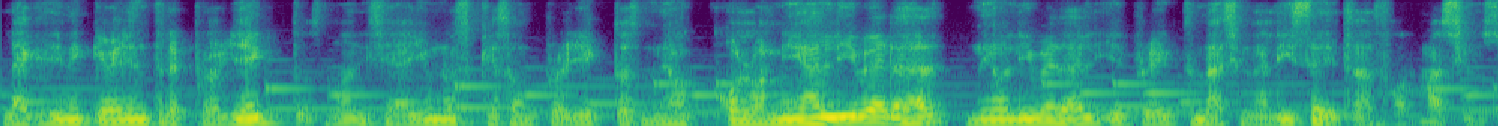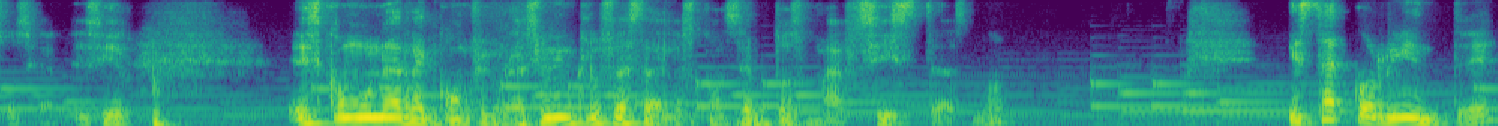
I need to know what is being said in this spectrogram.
la que tiene que ver entre proyectos. Dice, hay unos que son proyectos neocolonial liberal, neoliberal y el proyecto nacionalista de transformación social. Es decir, es como una reconfiguración incluso hasta de los conceptos marxistas. Esta corriente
